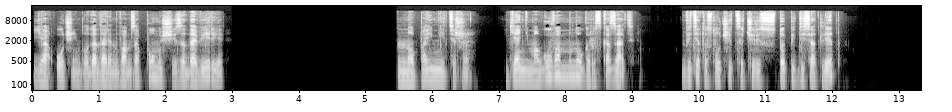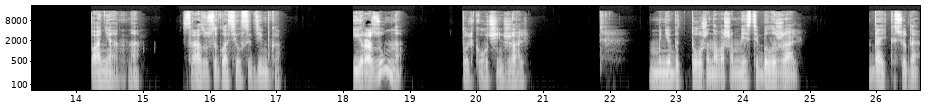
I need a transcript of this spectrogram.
«Я очень благодарен вам за помощь и за доверие. Но поймите же, я не могу вам много рассказать, ведь это случится через 150 лет, «Понятно», — сразу согласился Димка. «И разумно, только очень жаль. Мне бы тоже на вашем месте было жаль. Дай-ка сюда».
